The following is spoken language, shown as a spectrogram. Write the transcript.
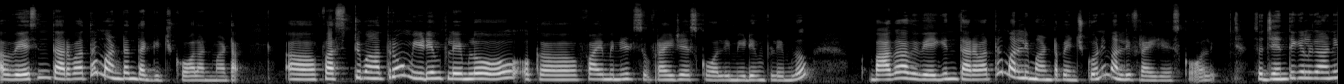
అవి వేసిన తర్వాత మంటను తగ్గించుకోవాలన్నమాట. ఫస్ట్ మాత్రం మీడియం ఫ్లేమ్లో ఒక ఫైవ్ మినిట్స్ ఫ్రై చేసుకోవాలి మీడియం ఫ్లేమ్లో. బాగా అవి వేగిన తర్వాత మళ్ళీ మంట పెంచుకొని మళ్ళీ ఫ్రై చేసుకోవాలి. సో జంతికలు కానీ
